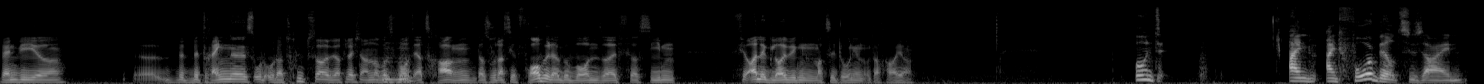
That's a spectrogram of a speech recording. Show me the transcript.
wenn wir äh, Be- Bedrängnis oder, oder Trübsal, wäre vielleicht ein anderes Wort, ertragen, dass, sodass ihr Vorbilder geworden seid, Vers 7, für alle Gläubigen in Mazedonien und Achaia. Und ein, ein Vorbild zu sein,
